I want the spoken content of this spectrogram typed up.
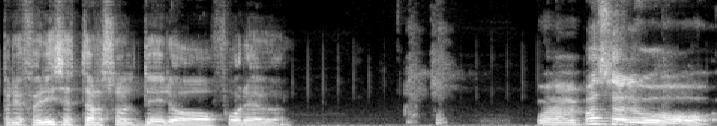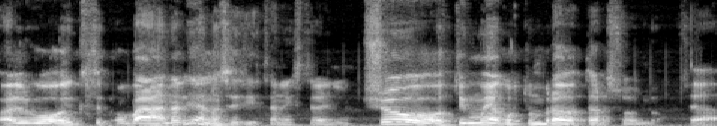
preferís estar soltero forever? Bueno, me pasa algo, algo, ex- va, en realidad no sé si es tan extraño. Yo estoy muy acostumbrado a estar solo. O sea,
